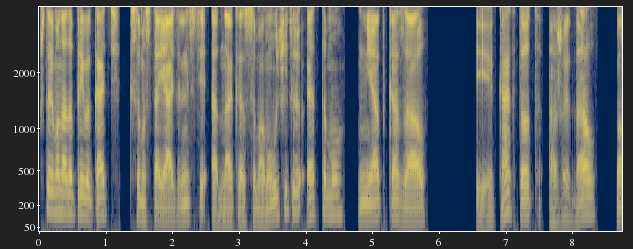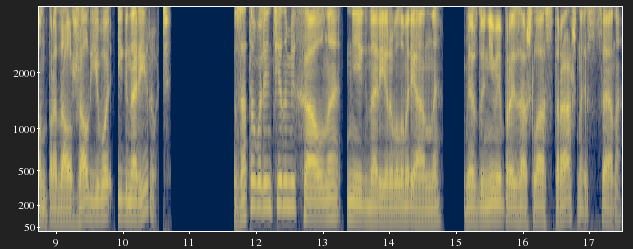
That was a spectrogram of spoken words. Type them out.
что ему надо привыкать к самостоятельности, однако самому учителю этому не отказал. И, как тот ожидал, он продолжал его игнорировать. Зато Валентина Михайловна не игнорировала Марианны. Между ними произошла страшная сцена.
